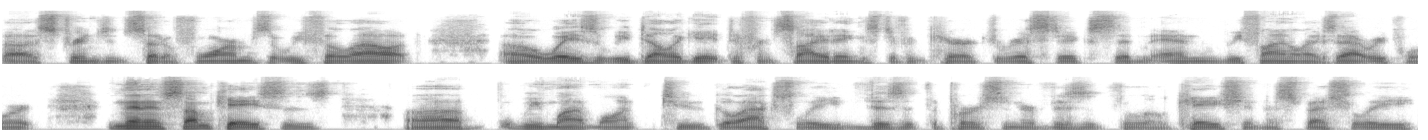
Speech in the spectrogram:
uh, stringent set of forms that we fill out, uh, ways that we delegate different sightings, different characteristics, and and we finalize that report. And then in some cases, uh, we might want to go actually visit the person or visit the location, especially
